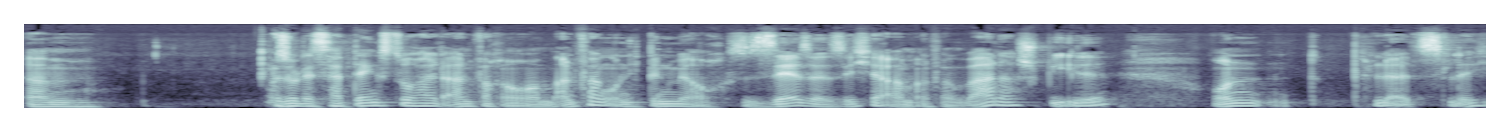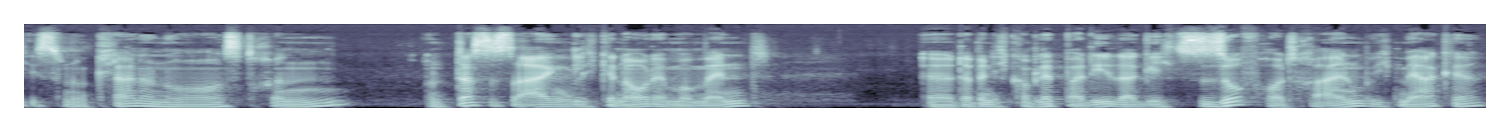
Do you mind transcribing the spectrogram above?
Ähm, also deshalb denkst du halt einfach auch am Anfang, und ich bin mir auch sehr, sehr sicher, am Anfang war das Spiel und plötzlich ist so eine kleine Nuance drin. Und das ist eigentlich genau der Moment, äh, da bin ich komplett bei dir, da gehe ich sofort rein, wo ich merke,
